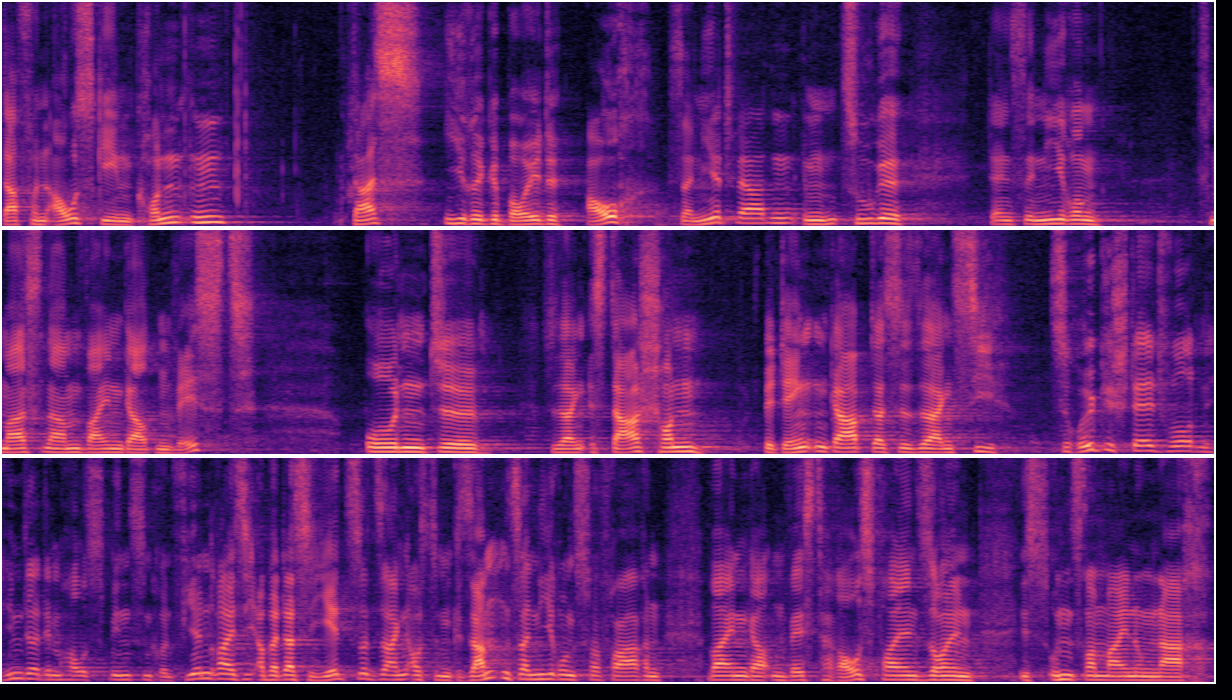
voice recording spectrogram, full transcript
davon ausgehen konnten, dass ihre Gebäude auch saniert werden im Zuge der Sanierung des Maßnahmen Weingarten West. Und äh, sozusagen es da schon Bedenken gab, dass sozusagen sie zurückgestellt wurden hinter dem Haus Binzengrund 34, aber dass sie jetzt sozusagen aus dem gesamten Sanierungsverfahren Weingarten West herausfallen sollen, ist unserer Meinung nach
